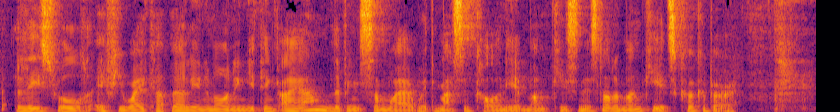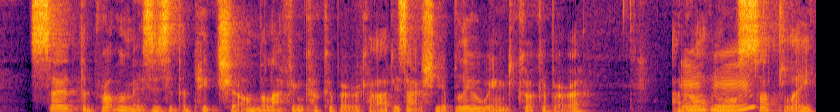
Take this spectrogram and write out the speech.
at least will, if you wake up early in the morning, you think I am living somewhere with a massive colony of monkeys, and it's not a monkey, it's kookaburra. So the problem is, is that the picture on the laughing kookaburra card is actually a blue-winged kookaburra, and rather more mm-hmm. subtly,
